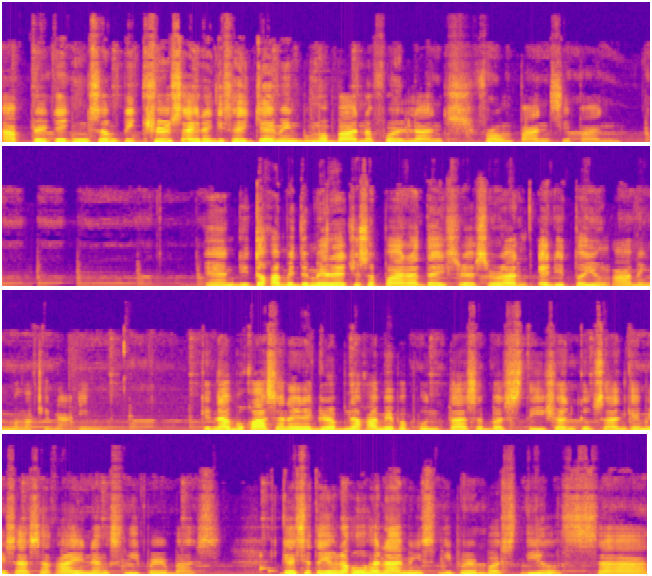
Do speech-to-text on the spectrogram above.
After taking some pictures, ay nag-decide kaming bumaba na for lunch from Pansipan. And dito kami dumiretso sa Paradise Restaurant and ito yung aming mga kinain. Kinabukasan ay nag-grab na kami papunta sa bus station kung saan kami sasakay ng sleeper bus. Guys, ito yung nakuha naming sleeper bus deal sa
